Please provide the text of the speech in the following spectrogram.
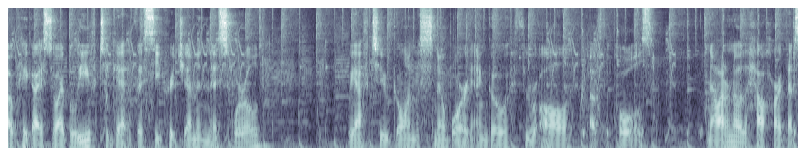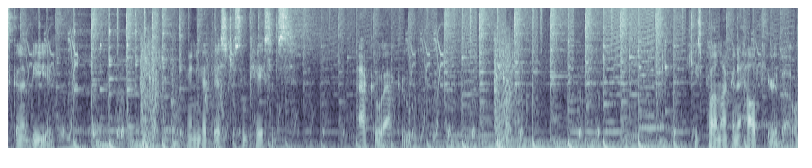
Okay guys, so I believe to get the secret gem in this world, we have to go on the snowboard and go through all of the poles. Now I don't know how hard that's gonna be. I'm gonna get this just in case it's Aku Aku. He's probably not gonna help here though.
